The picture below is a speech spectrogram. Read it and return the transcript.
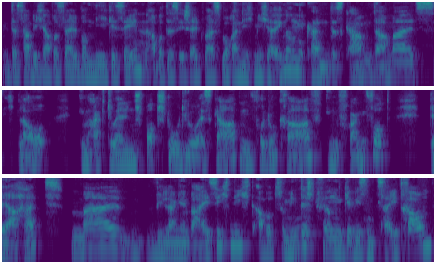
das habe ich aber selber nie gesehen, aber das ist etwas, woran ich mich erinnern kann. Das kam damals, ich glaube, im aktuellen Sportstudio. Es gab einen Fotograf in Frankfurt, der hat mal, wie lange weiß ich nicht, aber zumindest für einen gewissen Zeitraum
